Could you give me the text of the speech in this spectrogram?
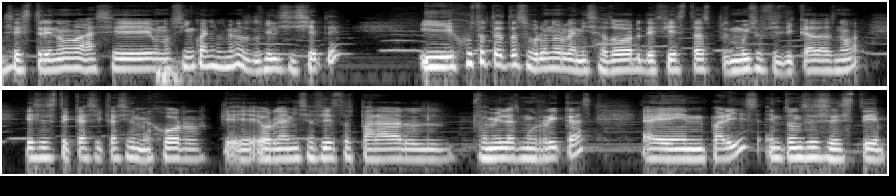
Se estrenó hace unos 5 años menos, 2017. Y justo trata sobre un organizador de fiestas pues, muy sofisticadas, ¿no? Es este casi casi el mejor que organiza fiestas para familias muy ricas eh, en París. Entonces, este,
